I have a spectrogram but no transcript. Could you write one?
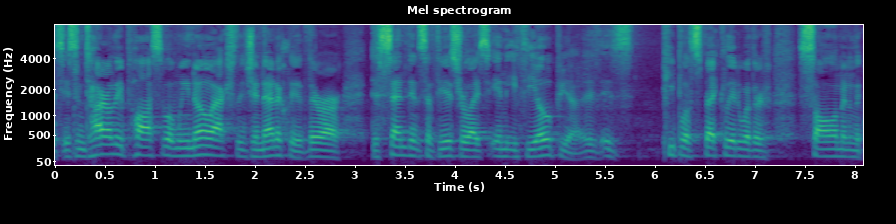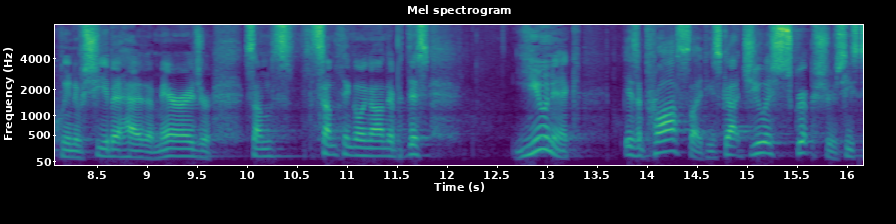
it's, it's, entirely possible, we know actually genetically that there are descendants of the Israelites in Ethiopia. It's, people have speculated whether Solomon and the Queen of Sheba had a marriage or some, something going on there, but this eunuch is a proselyte. He's got Jewish scriptures. He's,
